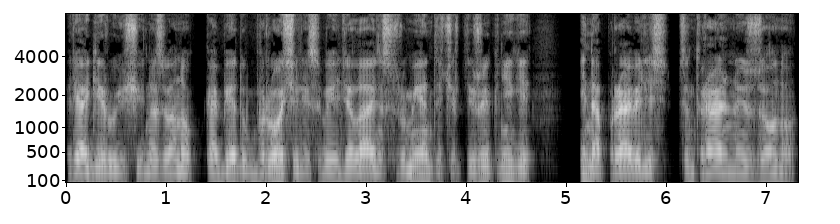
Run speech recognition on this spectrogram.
реагирующие на звонок к обеду, бросили свои дела, инструменты, чертежи, книги и направились в центральную зону.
